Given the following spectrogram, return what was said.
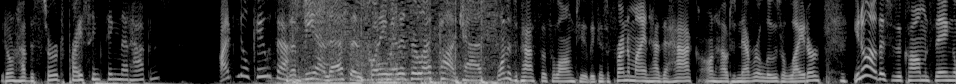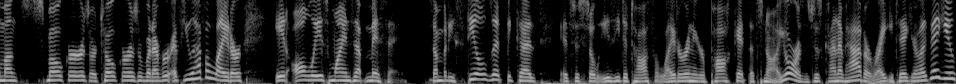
We don't have the surge pricing thing that happens. I'd be okay with that. The BNS in 20 minutes or less podcast. Wanted to pass this along to you because a friend of mine has a hack on how to never lose a lighter. You know how this is a common thing amongst smokers or tokers or whatever. If you have a lighter, it always winds up missing. Somebody steals it because it's just so easy to toss a lighter into your pocket that's not yours. It's just kind of habit, right? You take, you're like, thank you,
